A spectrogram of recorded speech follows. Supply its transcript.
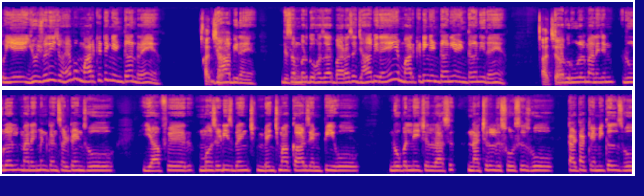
तो ये यूजुअली जो है वो मार्केटिंग इंटर्न रहे हैं अच्छा। जहाँ भी रहे हैं दिसंबर 2012 हम्म। से जहाँ भी रहे हैं ये मार्केटिंग इंटर्न या इंटर्न ही रहे हैं। अच्छा। चाहे rural management rural management consultants हो या फिर Mercedes bench benchmark cars MP हो नोबल नेचर नेचुरल रिसोर्सेज हो टाटा केमिकल्स हो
